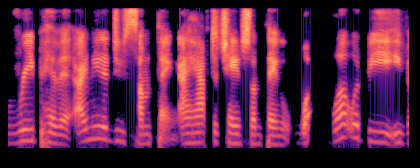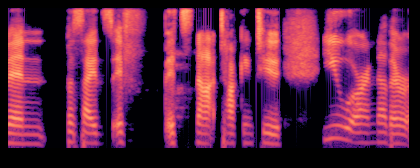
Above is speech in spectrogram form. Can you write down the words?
repivot. I need to do something. I have to change something. What what would be even besides if it's not talking to you or another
